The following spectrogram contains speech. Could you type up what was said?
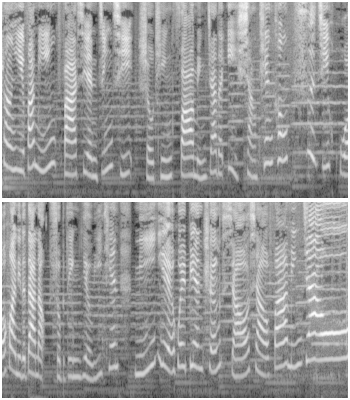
创意发明，发现惊奇，收听发明家的异想天空，刺激活化你的大脑，说不定有一天你也会变成小小发明家哦。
